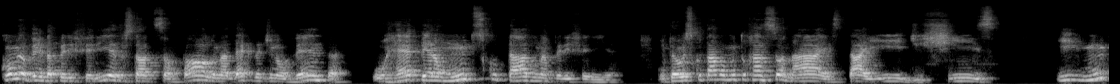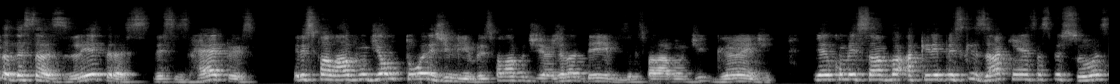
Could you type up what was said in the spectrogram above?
Como eu venho da periferia do estado de São Paulo, na década de 90, o rap era muito escutado na periferia. Então eu escutava muito Racionais, Taíde, X, e muitas dessas letras desses rappers, eles falavam de autores de livros, eles falavam de Angela Davis, eles falavam de Gandhi. E aí eu começava a querer pesquisar quem é essas pessoas,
